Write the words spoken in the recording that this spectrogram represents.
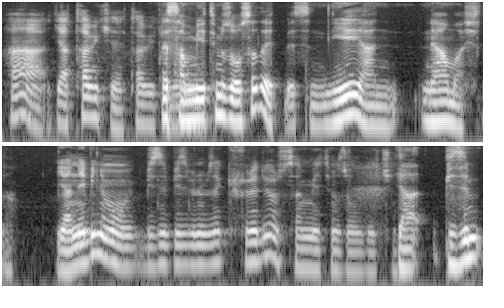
Ha ya tabii ki tabii ki. Ve samimiyetimiz olsa da etmesin. Niye yani? Ne amaçla? Ya ne bileyim ama biz, biz birbirimize küfür ediyoruz samimiyetimiz olduğu için. Ya, Ya bizim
